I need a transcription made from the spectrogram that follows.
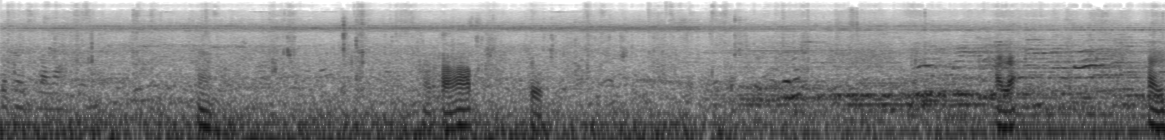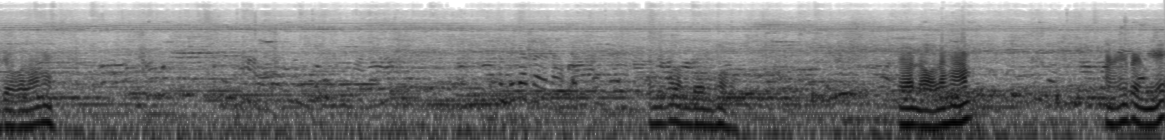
จะเป็นสลับนะครับดูไปละใส่วิดีโอแล้วไงอกอันนี้ก็ลองเดินหอเดินออกแล้วครับอันนี้เป็นอย่างนี้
